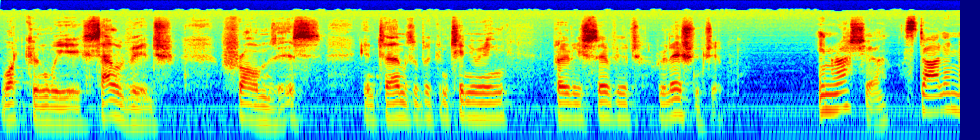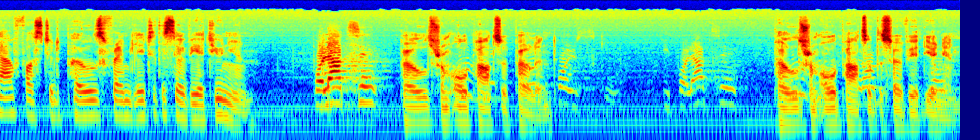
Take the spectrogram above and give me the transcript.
what can we salvage from this in terms of a continuing Polish-Soviet relationship. In Russia, Stalin now fostered Poles friendly to the Soviet Union. Polacy. Poles from all parts of Poland. Poles from all parts of the Soviet Union.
